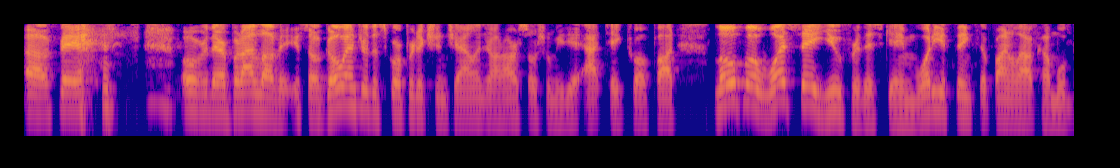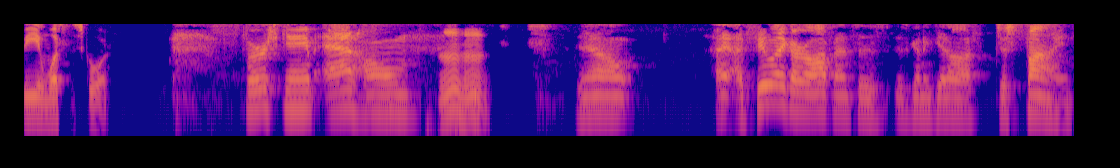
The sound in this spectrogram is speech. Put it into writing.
uh, fans over there, but I love it. So go enter the score prediction challenge on our social media at Take 12 Pod. Lofa, what say you for this game? What do you think the final outcome will be, and what's the score? First game at home. Mm-hmm. You know, I, I feel like our offense is is going to get off just fine.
